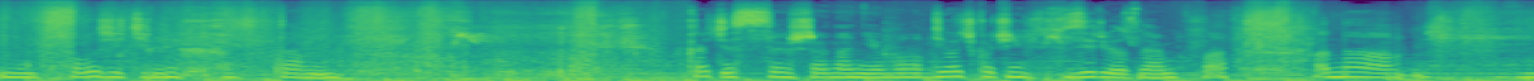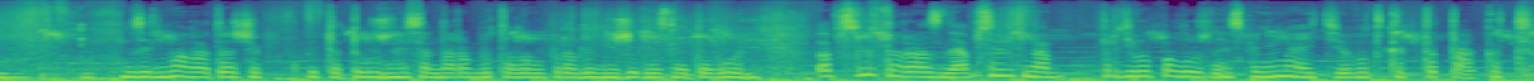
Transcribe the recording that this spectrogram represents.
м, положительных там качеств совершенно не было. Девочка очень серьезная была. Она м, занимала даже какую-то должность, она работала в управлении железной дороги. Абсолютно разная, абсолютно противоположность, понимаете, вот как-то так вот.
